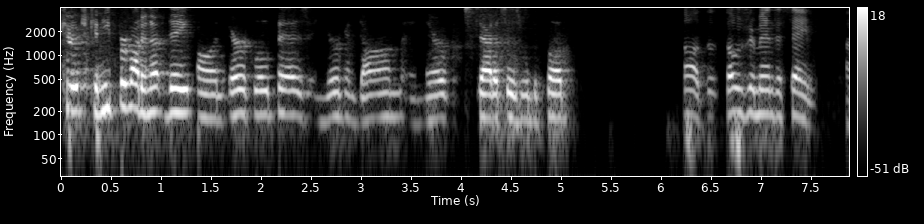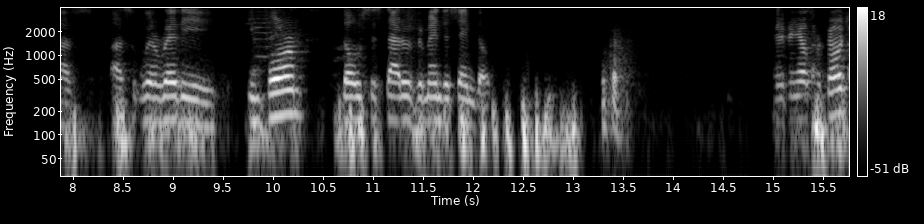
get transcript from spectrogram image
coach, can you provide an update on Erik Lopez and Jurgen Damm and their statuses with the club? Oh, th- those remain the same as as we're already informed. Those status remain the same though. Okay. Anything else for coach?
